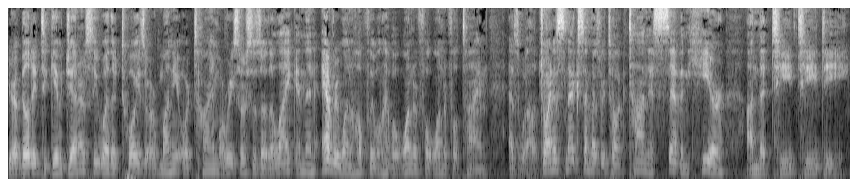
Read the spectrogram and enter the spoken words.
your ability to give generously, whether toys or money or time or resources or the like, and then everyone hopefully will have a wonderful, wonderful time as well. Join us next time as we talk Tanis 7 here on the TTD.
